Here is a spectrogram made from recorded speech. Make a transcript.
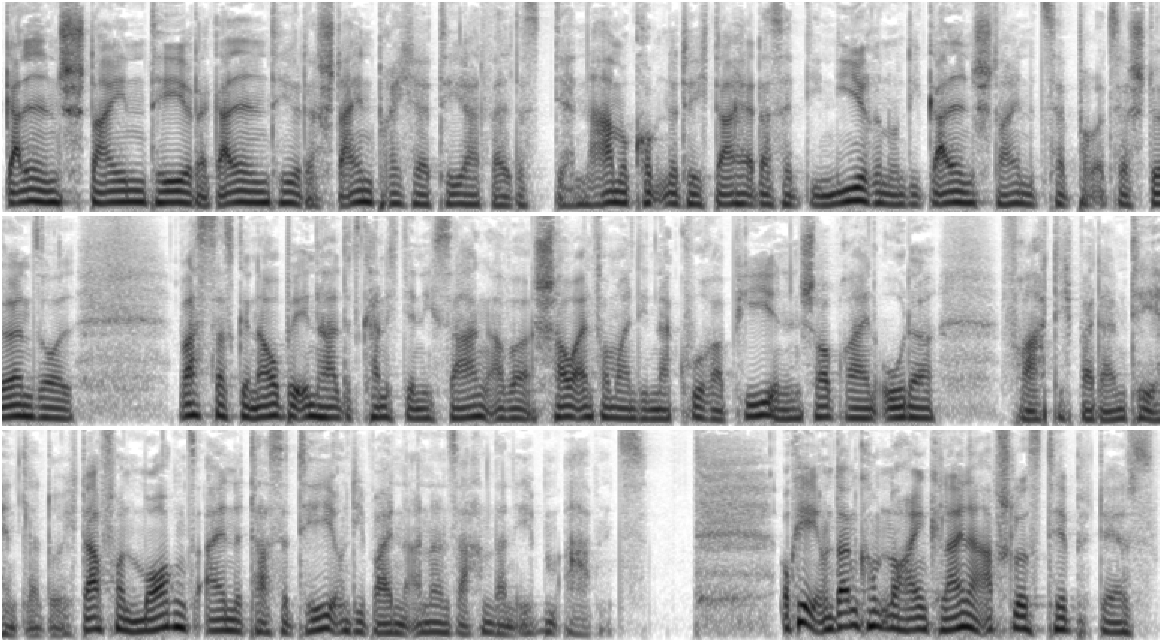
Gallensteintee oder Gallentee oder Steinbrechertee hat, weil das der Name kommt natürlich daher, dass er die Nieren und die Gallensteine zerstören soll. Was das genau beinhaltet, kann ich dir nicht sagen, aber schau einfach mal in die Nakurapie in den Shop rein oder frag dich bei deinem Teehändler durch. Davon morgens eine Tasse Tee und die beiden anderen Sachen dann eben abends. Okay, und dann kommt noch ein kleiner Abschlusstipp, der ist,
